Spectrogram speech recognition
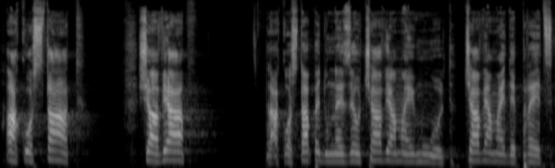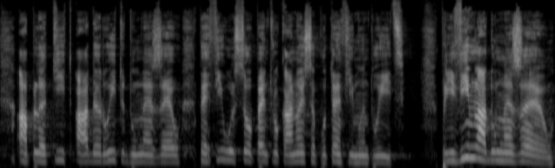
A costat și avea L-a costat pe Dumnezeu ce avea mai mult, ce avea mai de preț. A plătit, a dăruit Dumnezeu pe Fiul Său pentru ca noi să putem fi mântuiți. Privim la Dumnezeu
